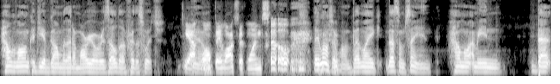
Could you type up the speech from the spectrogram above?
how long could you have gone without a Mario or a Zelda for the Switch? Yeah, you know. well, they launched with one, so They launched with one, but like that's what I'm saying. How long? I mean, that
